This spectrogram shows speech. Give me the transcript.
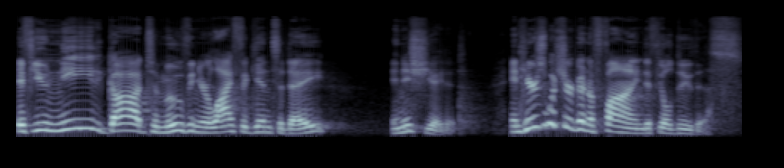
If you need God to move in your life again today, initiate it. And here's what you're going to find if you'll do this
